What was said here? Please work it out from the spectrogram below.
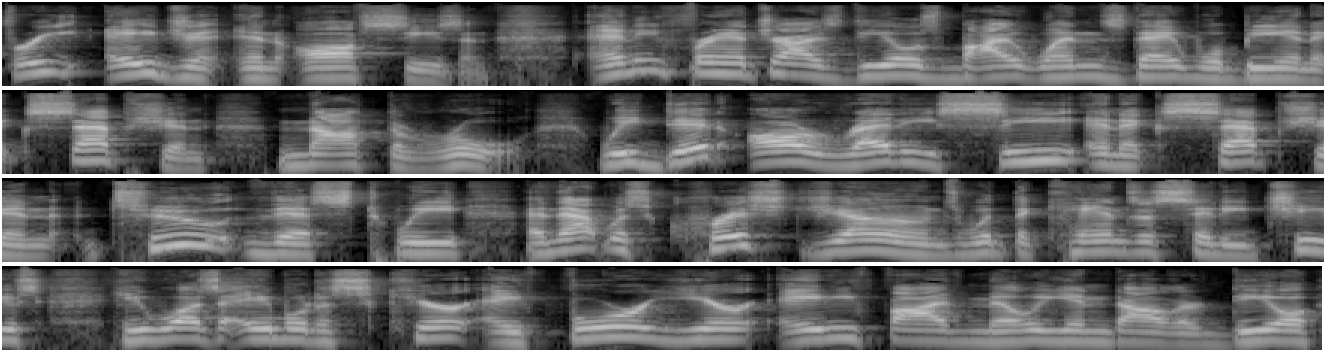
free agent in offseason. Any franchise deals by Wednesday will be an exception, not the rule. We did already see an exception to this tweet, and that was Chris Jones with the Kansas City Chiefs. He was able to secure a four year, $85 million deal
